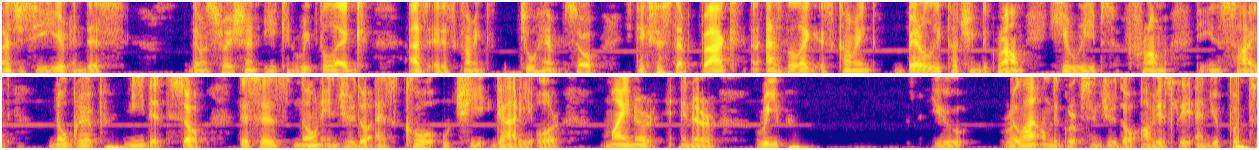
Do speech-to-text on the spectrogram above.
as you see here in this demonstration, he can reap the leg as it is coming to him. So he takes a step back and as the leg is coming, barely touching the ground, he reaps from the inside. No grip needed. So this is known in judo as ko uchi gari or minor inner reap. You rely on the grips in judo, obviously, and you put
